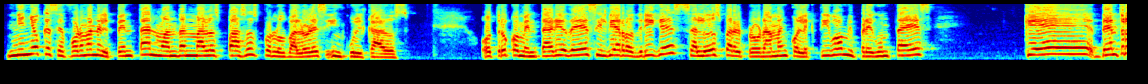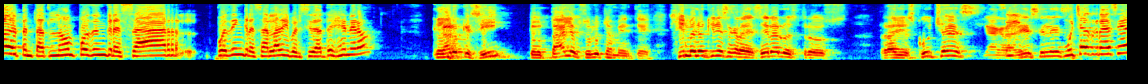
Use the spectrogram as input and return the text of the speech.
niño que se forma en el Penta, no andan malos pasos por los valores inculcados. Otro comentario de Silvia Rodríguez, saludos para el programa en colectivo. Mi pregunta es, ¿qué dentro del pentatlón puede ingresar, puede ingresar la diversidad de género? Claro que sí, total absolutamente. Jimeno, ¿quieres agradecer a nuestros Radio Escuchas, le muchas gracias.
